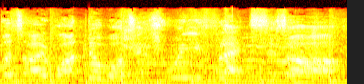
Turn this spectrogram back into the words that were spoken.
But I wonder what its reflexes are.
